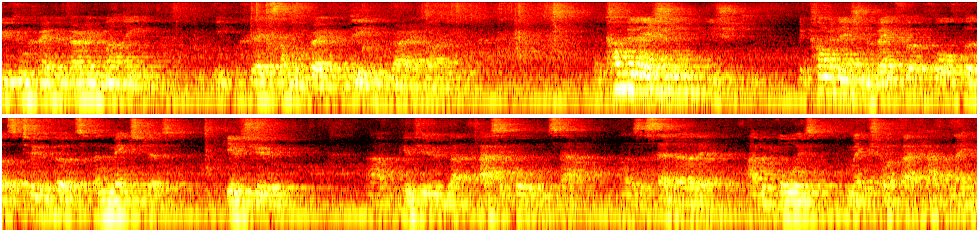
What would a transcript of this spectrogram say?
you can create a very muddy, you can create something very deep and very muddy. The combination, combination of 8 foot, 4 foots, 2 foots and mixtures gives you, um, gives you that classic organ sound. And as I said earlier, I would always make sure that I have an 8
